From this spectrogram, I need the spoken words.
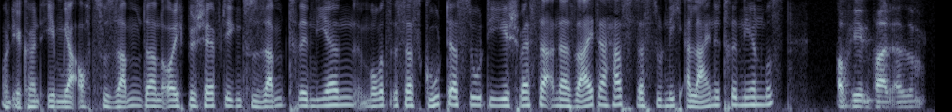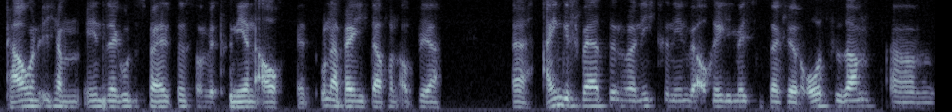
Und ihr könnt eben ja auch zusammen dann euch beschäftigen, zusammen trainieren. Moritz, ist das gut, dass du die Schwester an der Seite hast, dass du nicht alleine trainieren musst? Auf jeden Fall. Also Caro und ich haben eh ein sehr gutes Verhältnis und wir trainieren auch jetzt unabhängig davon, ob wir äh, eingesperrt sind oder nicht, trainieren wir auch regelmäßig in St. Clair Rot zusammen. Ähm,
